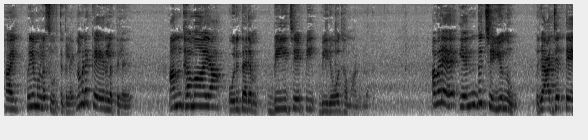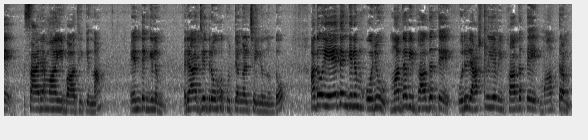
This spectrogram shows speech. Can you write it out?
ഹായ് പ്രിയമുള്ള സുഹൃത്തുക്കളെ നമ്മുടെ കേരളത്തിൽ അന്ധമായ ഒരു തരം ബി ജെ പി വിരോധമാണുള്ളത്. അവർ എന്ത് ചെയ്യുന്നു? രാജ്യത്തെ സാരമായി ബാധിക്കുന്ന എന്തെങ്കിലും രാജ്യദ്രോഹ കുറ്റങ്ങൾ ചെയ്യുന്നുണ്ടോ? അതോ ഏതെങ്കിലും ഒരു മതവിഭാഗത്തെ ഒരു രാഷ്ട്രീയ വിഭാഗത്തെ മാത്രം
